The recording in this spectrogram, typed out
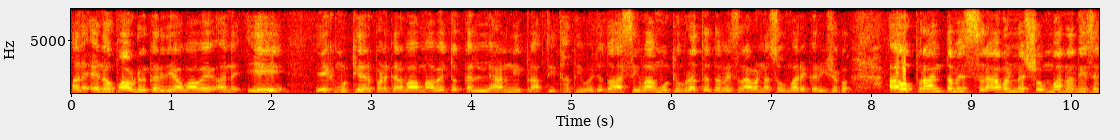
અને એનો પાવડર કરી દેવામાં આવે અને એ એક મુઠ્ઠી અર્પણ કરવામાં આવે તો કલ્યાણની પ્રાપ્તિ થતી હોય છે. તો આ શિવામુઠ વ્રત તમે શ્રાવણના સોમવારે કરી શકો. આ ઉપરાંત તમે શ્રાવણના સોમવારના દિવસે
